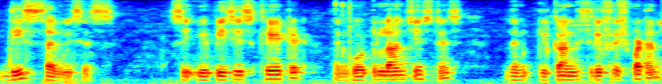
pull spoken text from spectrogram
these services. See vpc is created then go to launch instance then click on this refresh button.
